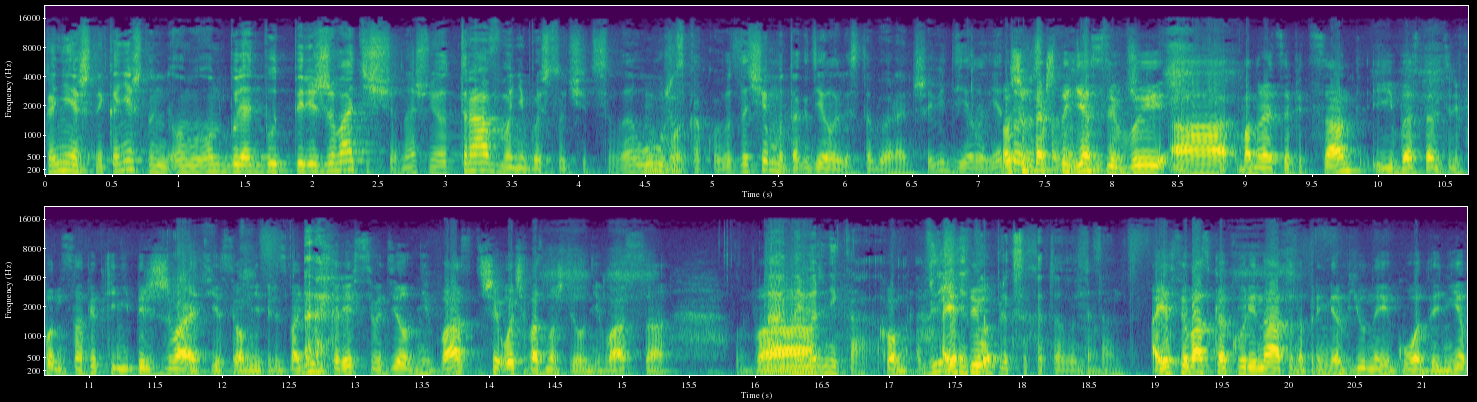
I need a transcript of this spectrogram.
Конечно, и, конечно, он, он, блядь, будет переживать еще, знаешь, у него травма, небось, случится, да? Ну ужас вот. какой. Вот зачем мы так делали с тобой раньше? Ведь делали. Я в общем, так что если вы, а, вам нравится официант, и вы оставите телефон на салфетке, не переживайте, если вам не перезвонили, скорее всего, дело не вас, точнее, очень возможно, дело не вас, а в, да, наверняка. Ком... В личных а если... комплексах этого официанта. А если у вас, как у Рената, например, в юные годы не,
